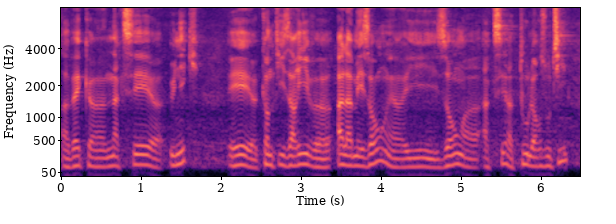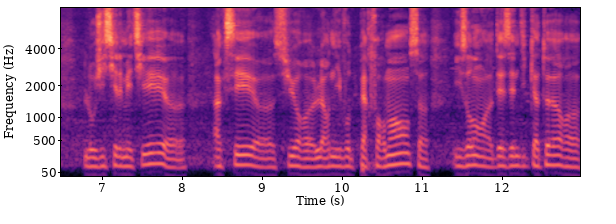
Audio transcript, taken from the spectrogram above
avec un accès unique. Et quand ils arrivent à la maison, ils ont accès à tous leurs outils, logiciels métiers, accès sur leur niveau de performance. Ils ont des indicateurs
